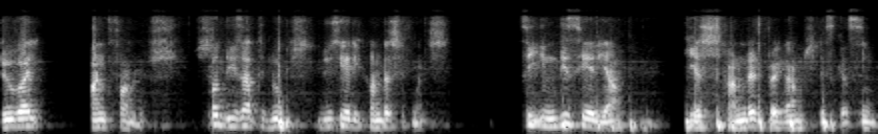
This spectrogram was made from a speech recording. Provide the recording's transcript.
do while, and for loops. So these are the loops, this area control statements. See in this area, yes, 100 programs discussing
